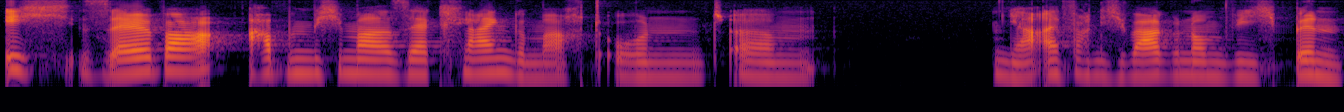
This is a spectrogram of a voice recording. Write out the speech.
Ich selber habe mich immer sehr klein gemacht und ähm, ja, einfach nicht wahrgenommen, wie ich bin.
